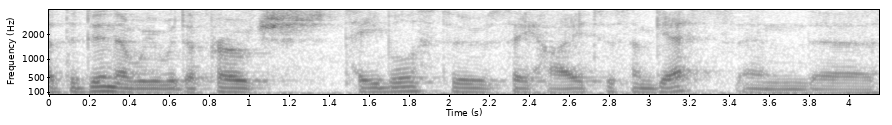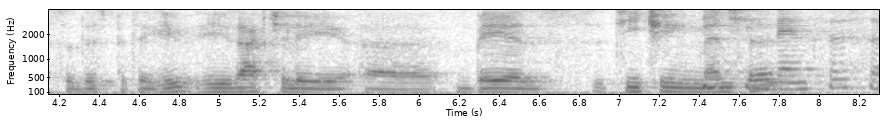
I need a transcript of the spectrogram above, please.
at the dinner we would approach tables to say hi to some guests and uh, so this particular he's actually uh, Bea's teaching, teaching mentor. mentor so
